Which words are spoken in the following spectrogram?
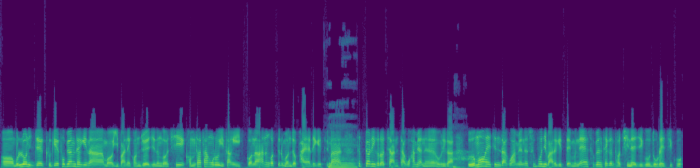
어 물론 이제 그게 소변색이나 뭐 입안에 건조해지는 것이 검사상으로 이상이 있거나 하는 것들을 먼저 봐야 되겠지만 네. 특별히 그렇지 않다고 하면은 우리가 아. 음허해진다고 하면은 수분이 마르기 때문에 소변색은 더 진해지고 노래지고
